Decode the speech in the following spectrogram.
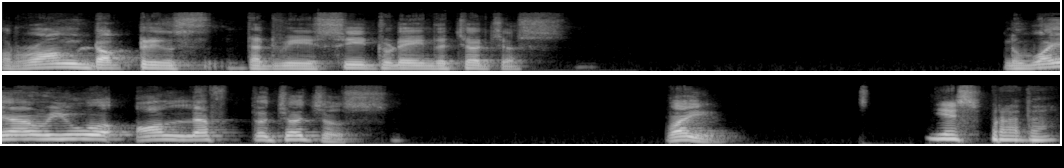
wrong doctrines that we see today in the churches? Now, why have you all left the churches? Why? Yes, brother.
